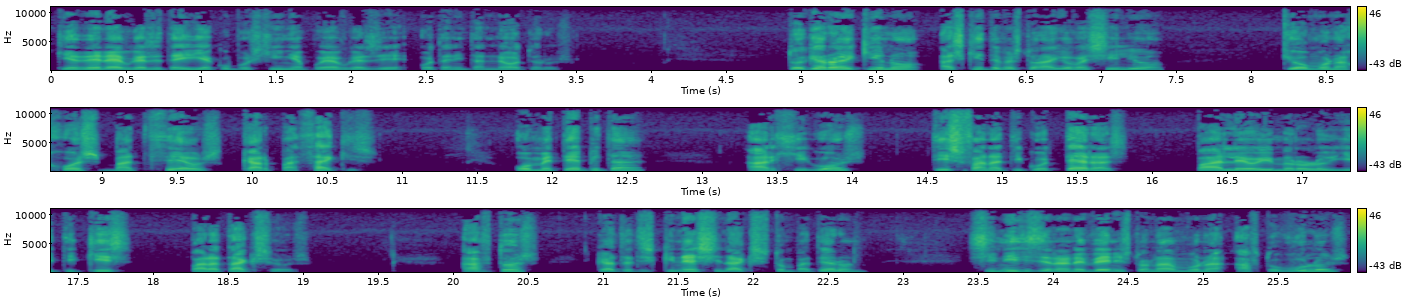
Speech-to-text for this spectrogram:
και δεν έβγαζε τα ίδια κομποσχήνια που έβγαζε όταν ήταν νεότερος. Το καιρό εκείνο ασκήτευε στον Άγιο Βασίλειο και ο μοναχός Ματθαίος Καρπαθάκης, ο μετέπειτα αρχηγός της φανατικοτέρας παλαιοημερολογητικής παρατάξεως. Αυτός κατά τις κοινές συνάξεις των πατέρων συνήθιζε να ανεβαίνει στον άμβονα αυτοβούλος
